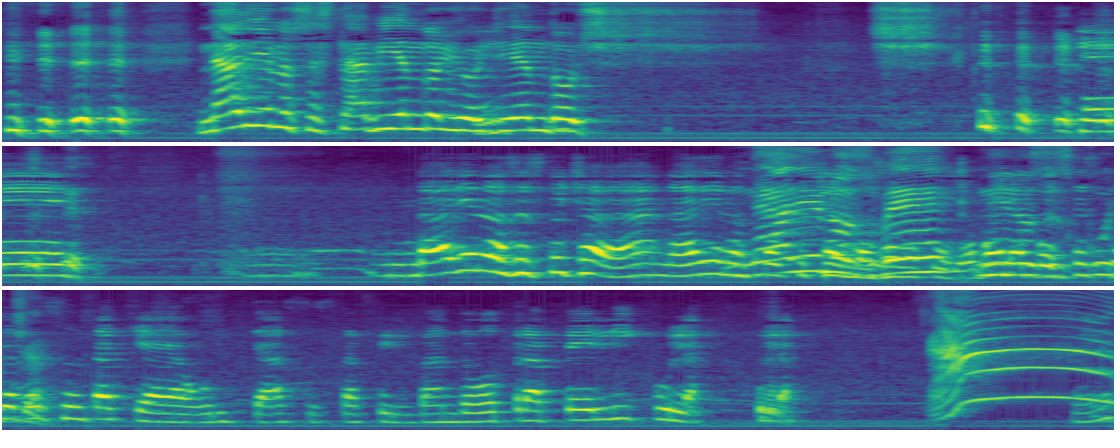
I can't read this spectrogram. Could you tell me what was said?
Nadie nos está viendo y oyendo que nadie nos escucha, ¿verdad? Nadie nos, nadie nos ve ni nos pues escucha. Es que resulta que ahorita se está filmando otra película. ¡Ah!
